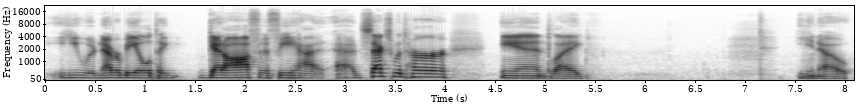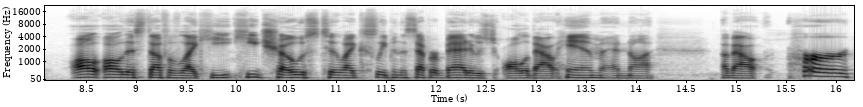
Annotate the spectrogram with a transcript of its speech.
he would never be able to get off if he had had sex with her and like you know all all this stuff of like he he chose to like sleep in the separate bed it was all about him and not about her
